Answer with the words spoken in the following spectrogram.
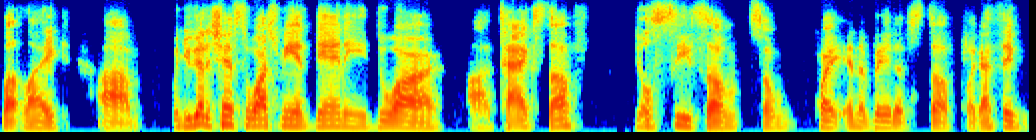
But like um, when you get a chance to watch me and Danny do our uh, tag stuff, you'll see some some quite innovative stuff. Like I think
